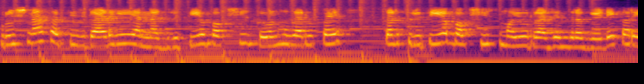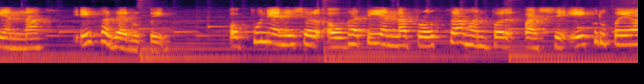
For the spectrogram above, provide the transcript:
कृष्णा सतीश गाडगे यांना द्वितीय बक्षीस दोन हजार रुपये तर तृतीय बक्षीस मयूर राजेंद्र गेडेकर यांना एक हजार रुपये. पप्पू ज्ञानेश्वर अवघाते यांना प्रोत्साहनपर पाचशे एक रुपया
